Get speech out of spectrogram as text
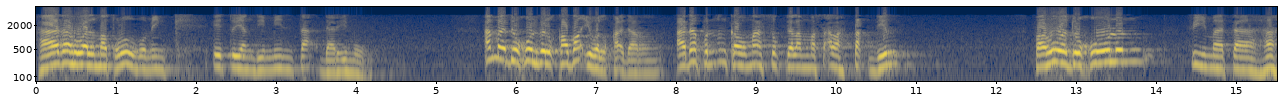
Hadza huwal matlubu mink. Itu yang diminta darimu. Amma dukhul bil qada'i wal qadar. Adapun engkau masuk dalam masalah takdir fahuwa fi matahah.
